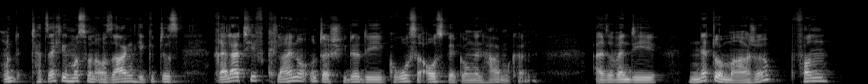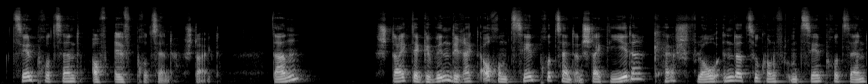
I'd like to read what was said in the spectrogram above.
Und tatsächlich muss man auch sagen, hier gibt es relativ kleine Unterschiede, die große Auswirkungen haben können. Also wenn die Nettomarge von 10% auf 11% steigt, dann steigt der Gewinn direkt auch um 10%. Dann steigt jeder Cashflow in der Zukunft um 10%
